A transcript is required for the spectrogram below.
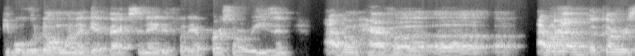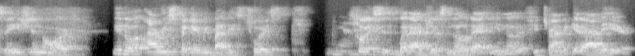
people who don't want to get vaccinated for their personal reason, I don't have a, a, a I don't have a conversation or, you know, I respect everybody's choice yeah. choices, but I just know that, you know, if you're trying to get out of here,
